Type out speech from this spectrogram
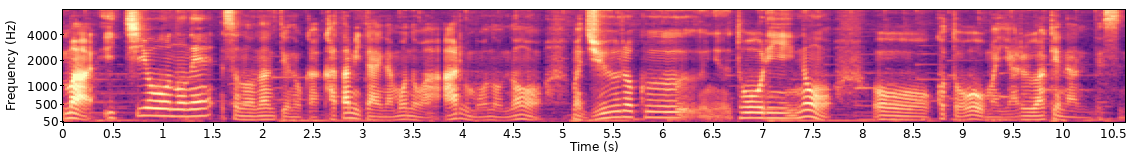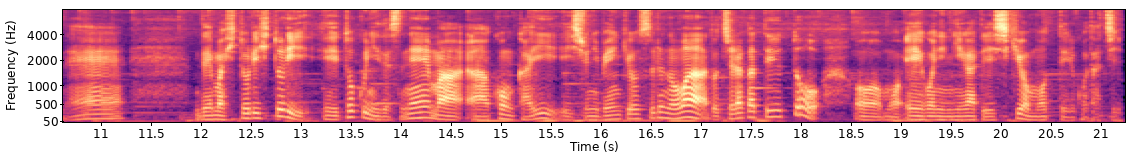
まあ一応のね、そのなんていうのか、型みたいなものはあるものの、まあ、16通りのことをまやるわけなんですね。で、まあ、一人一人、特にですね、まあ、今回一緒に勉強するのはどちらかというともう英語に苦手意識を持っている子たち、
